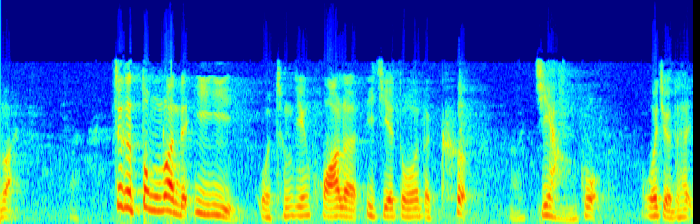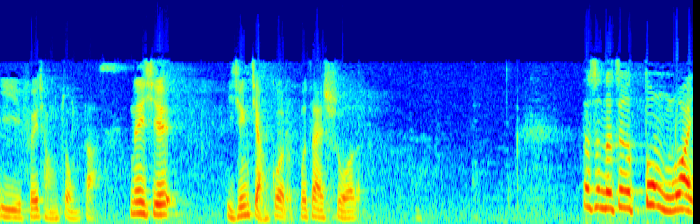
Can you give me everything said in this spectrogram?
乱。这个动乱的意义，我曾经花了一节多的课啊讲过，我觉得它意义非常重大。那些已经讲过的，不再说了。但是呢，这个动乱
